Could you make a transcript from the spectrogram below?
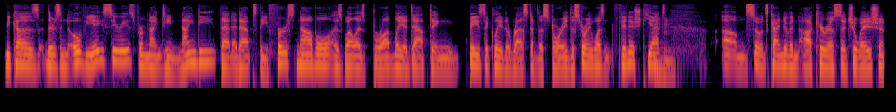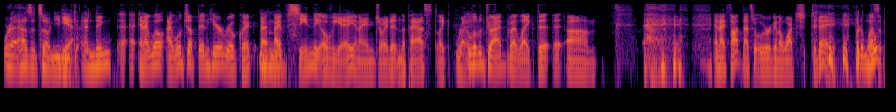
because there's an OVA series from 1990 that adapts the first novel as well as broadly adapting basically the rest of the story. The story wasn't finished yet. Mm-hmm. Um, so it's kind of an Akira situation where it has its own unique Yeah. ending. And I will I will jump in here real quick. That I've seen the OVA and I enjoyed it in the past. Like Right. a little dry, but I liked it. Uh, Um, and I thought that's what we were going to watch today, but it wasn't.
